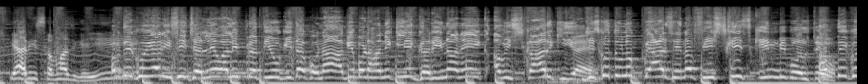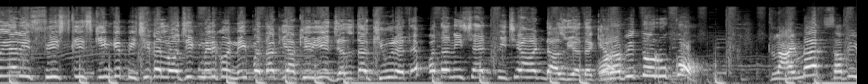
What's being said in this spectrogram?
प्यारी समझ गई। अब देखो यार इसी जलने वाली प्रतियोगिता को ना आगे बढ़ाने के लिए गरीना ने एक आविष्कार किया है। जिसको तुम लोग प्यार से ना फिस्ट की स्किन भी बोलते हो। अब देखो यार इस फिस्ट की स्किन के पीछे का लॉजिक मेरे को नहीं पता कि आखिर ये जलता क्यों रहता है। पता नहीं शायद पीछे हाथ डाल दिया था और क्या अभी तो रुको। क्लाइमैक्स अभी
